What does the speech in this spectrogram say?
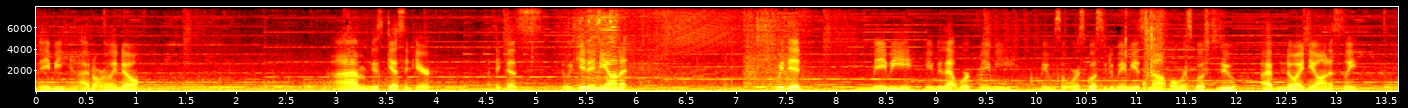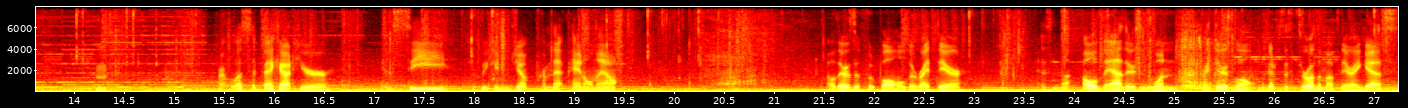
Maybe? I don't really know. I'm just guessing here. I think that's... Did we get any on it? We did. Maybe... maybe that worked, maybe... Maybe it's what we're supposed to do, maybe it's not what we're supposed to do. I have no idea, honestly. Hmm. Let's head back out here, and see if we can jump from that panel now. Oh, there's a football holder right there. It's not- oh yeah, there's the one right there as well. We're gonna have to throw them up there, I guess.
